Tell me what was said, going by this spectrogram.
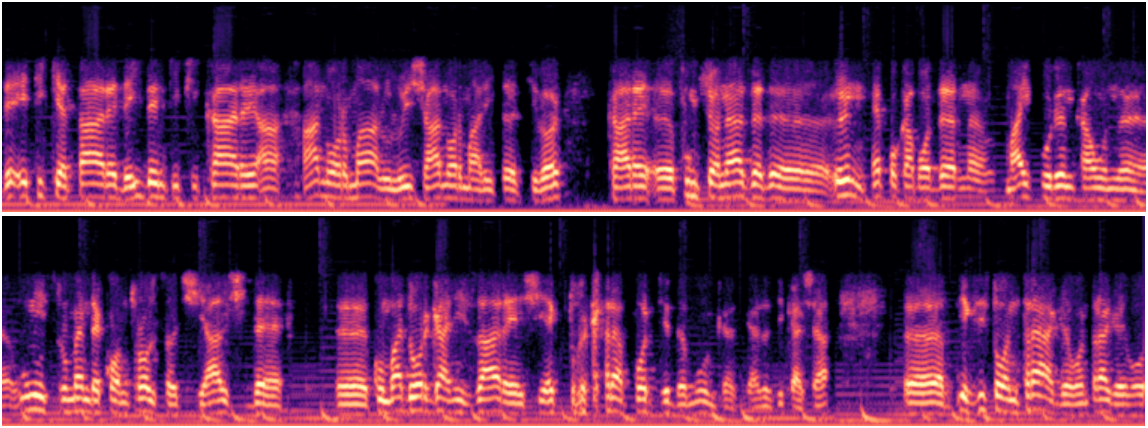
de etichetare, de identificare a anormalului și a normalităților, care uh, funcționează de, în epoca modernă mai curând ca un, uh, un instrument de control social și de uh, cumva de organizare și exturcarea porții de muncă, ca să zic așa. Uh, există o întreagă, o întreagă o,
